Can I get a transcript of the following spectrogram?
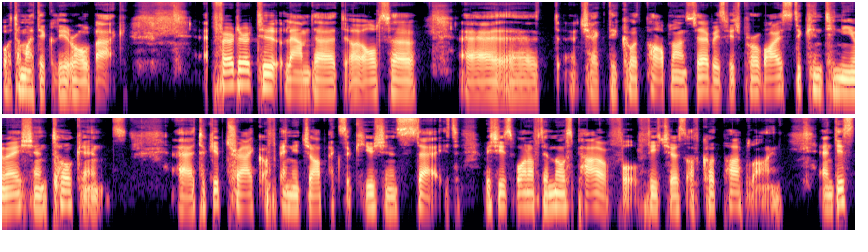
automatically roll back. Further to Lambda, I also uh, check the code pipeline service, which provides the continuation tokens uh, to keep track of any job execution state, which is one of the most powerful features of code pipeline. And this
